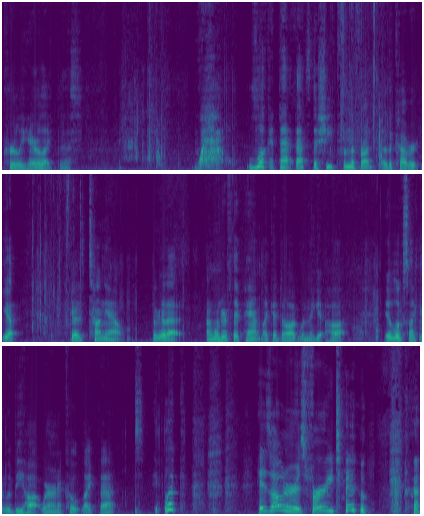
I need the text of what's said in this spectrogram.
curly hair like this. Wow! Look at that. That's the sheep from the front of the cover. Yep. It's got his tongue out. Look at that. I wonder if they pant like a dog when they get hot. It looks like it would be hot wearing a coat like that. Look! His owner is furry too!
